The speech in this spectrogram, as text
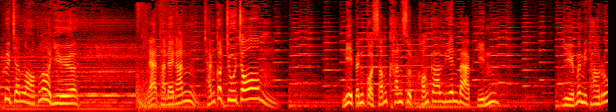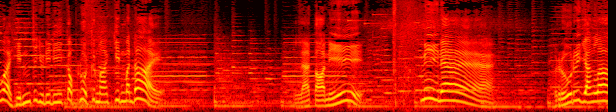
เพื่อจะหลอกล่อเหยื่อ และทันใดนั้นฉันก็จู่โจม นี่เป็นกฎสำคัญสุดของการเรียนแบบหิน เหยื่อไม่มีทางรู้ว่าหินจะอยู่ดีๆ ก็พรวดขึ้นมากินมันได้ และตอนนี้ นี่แน่ รู้หรือยังล่ะ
